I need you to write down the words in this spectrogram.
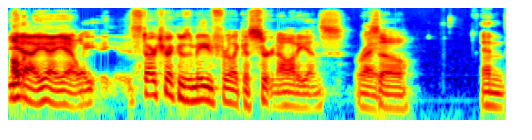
Yeah, yeah, yeah. Star Trek was made for like a certain audience, Right. So And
